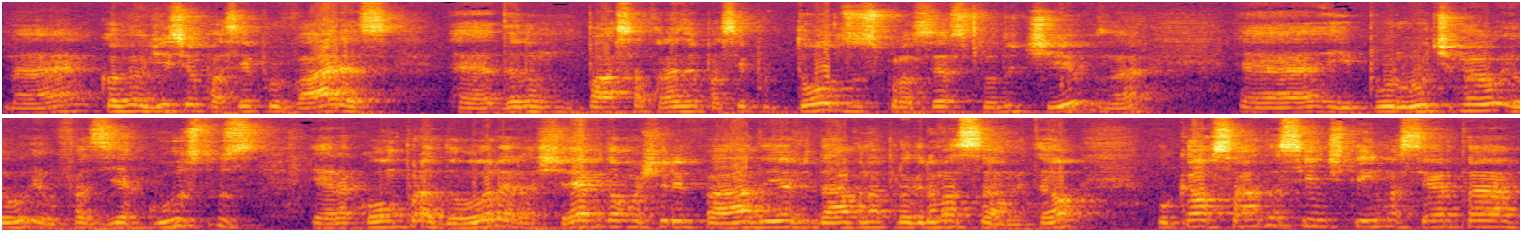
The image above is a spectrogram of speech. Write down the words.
Né? Como eu disse, eu passei por várias, é, dando um passo atrás, eu passei por todos os processos produtivos, né? É, e por último eu, eu, eu, fazia custos, era comprador, era chefe do almoxerifado e ajudava na programação. Então, o calçado assim a gente tem uma certa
